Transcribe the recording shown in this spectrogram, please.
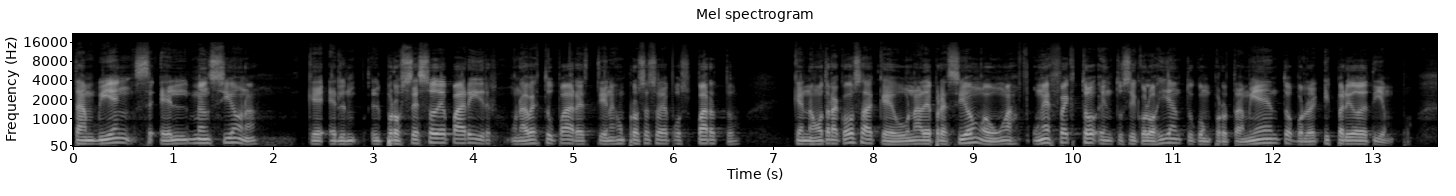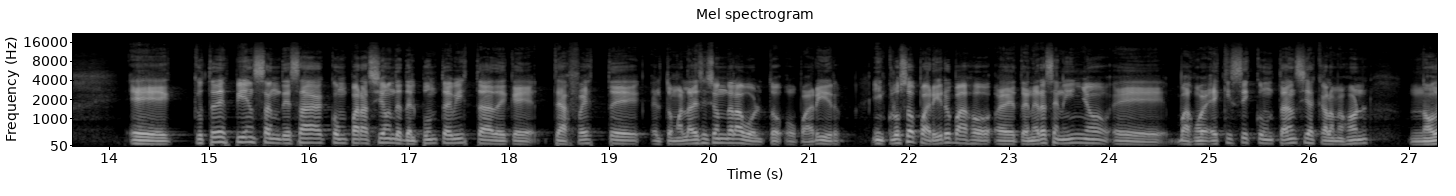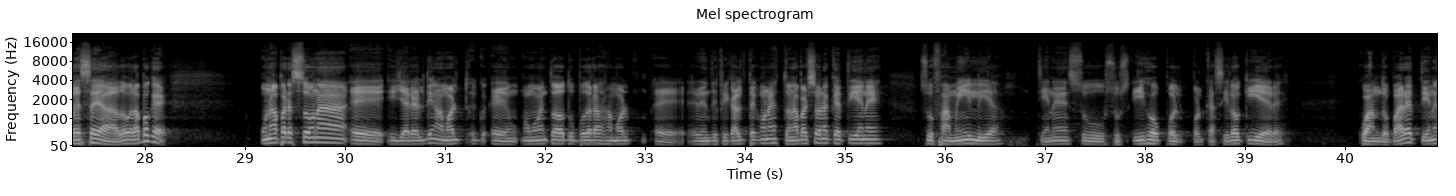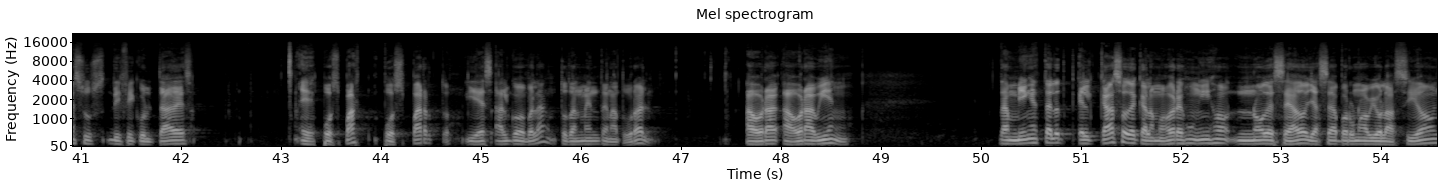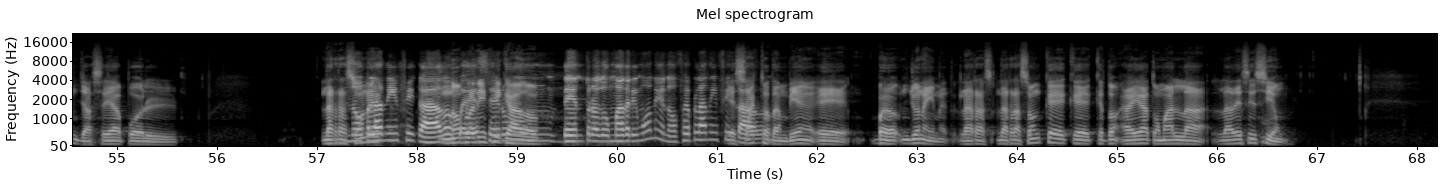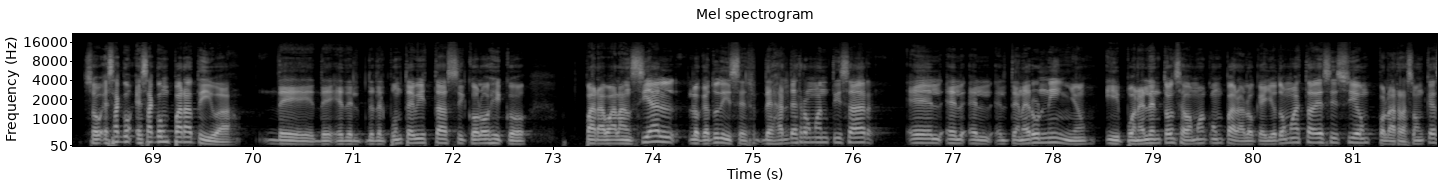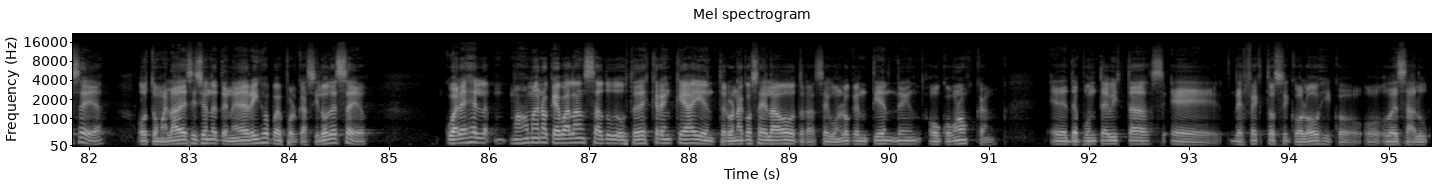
también él menciona que el, el proceso de parir, una vez tú pares, tienes un proceso de posparto que no es otra cosa que una depresión o un, un efecto en tu psicología, en tu comportamiento por X periodo de tiempo. Eh, ¿Qué ustedes piensan de esa comparación desde el punto de vista de que te afecte el tomar la decisión del aborto o parir? Incluso parir bajo, eh, tener ese niño eh, bajo X circunstancias que a lo mejor no deseado, ¿verdad? Porque una persona, eh, y Yaraldín, a lo mejor, eh, en un momento dado tú podrás, amor, identificarte con esto, una persona que tiene su familia, tiene su- sus hijos por- porque así lo quiere, cuando pare tiene sus dificultades eh, pospar- posparto y es algo, ¿verdad? Totalmente natural. Ahora, ahora bien, también está el, el caso de que a lo mejor es un hijo no deseado, ya sea por una violación, ya sea por las No razones... planificado, no planificado. ser un- dentro de un matrimonio y no fue planificado. Exacto, también. Eh, bueno, you name it. La, raz- la razón que, que, que to- haya tomar la, la decisión. So, esa, esa comparativa de, de- del- desde el punto de vista psicológico, para balancear lo que tú dices, dejar de romantizar el, el- el- el tener un niño y ponerle entonces, vamos a comparar lo que yo tomo esta decisión por la razón que sea, o tomar la decisión de tener hijo, pues porque así lo deseo. ¿Cuál es el, más o menos qué balanza ustedes creen que hay entre una cosa y la otra, según lo que entienden o conozcan, eh, desde el punto de vista eh, de efecto psicológico o, o de salud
